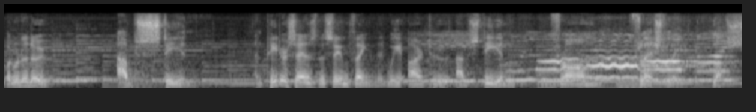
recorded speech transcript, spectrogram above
What would it do? Abstain. And Peter says the same thing that we are to abstain from fleshly lusts.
